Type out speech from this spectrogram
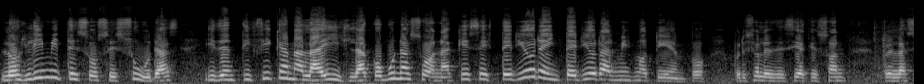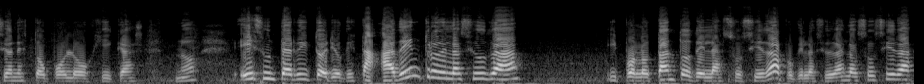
Los límites o cesuras identifican a la isla como una zona que es exterior e interior al mismo tiempo. Por eso les decía que son relaciones topológicas, ¿no? Es un territorio que está adentro de la ciudad y por lo tanto de la sociedad, porque la ciudad es la sociedad,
